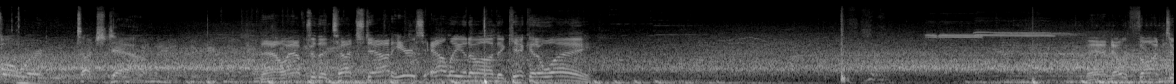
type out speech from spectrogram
forward, touchdown. Now after the touchdown, here's Elliott on to kick it away. Thought to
